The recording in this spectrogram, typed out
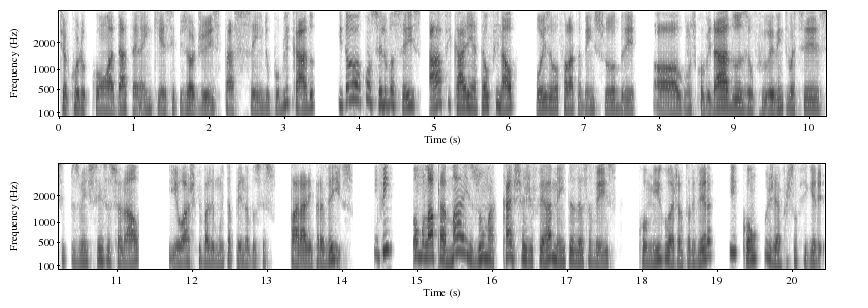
de acordo com a data em que esse episódio está sendo publicado. Então eu aconselho vocês a ficarem até o final, pois eu vou falar também sobre ó, alguns convidados. O, o evento vai ser simplesmente sensacional e eu acho que vale muito a pena vocês pararem para ver isso. Enfim, vamos lá para mais uma caixa de ferramentas, dessa vez comigo, a Jota Oliveira, e com o Jefferson Figueiredo.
